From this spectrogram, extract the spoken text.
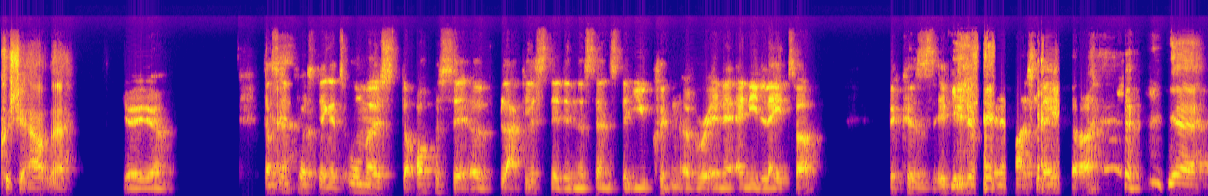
push it out there. Yeah, yeah. That's yeah. interesting. It's almost the opposite of blacklisted in the sense that you couldn't have written it any later because if you didn't it much later, yeah,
